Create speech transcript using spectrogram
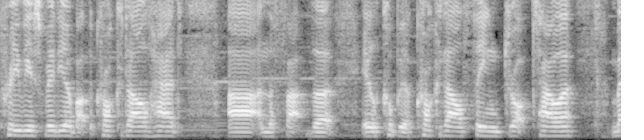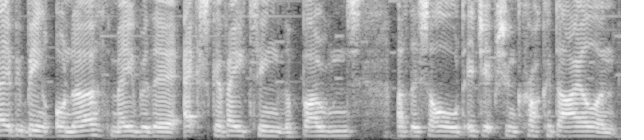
previous video about the crocodile head uh, and the fact that it could be a crocodile themed drop tower, maybe being unearthed, maybe they're excavating the bones of this old Egyptian crocodile and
